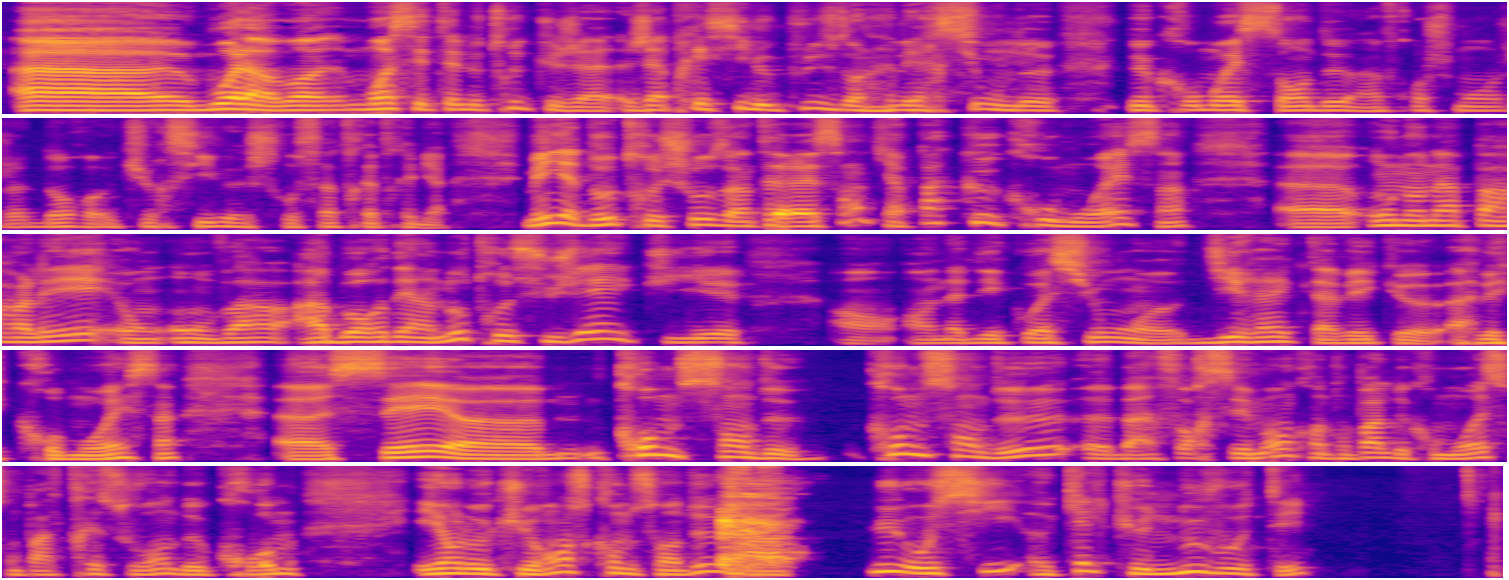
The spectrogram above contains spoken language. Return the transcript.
Euh, voilà, moi, c'était le truc que j'apprécie le plus dans la version de, de Chrome OS 102. Hein. Franchement, j'adore euh, Cursive. Je trouve ça très, très bien. Mais il y a d'autres choses intéressantes. Il n'y a pas que Chrome OS. Hein. on en a parlé. On, on va aborder un autre sujet qui est en, adéquation euh, directe avec, euh, avec Chrome OS, hein, euh, c'est Chrome 102. Chrome 102, bah forcément, quand on parle de Chrome OS, on parle très souvent de Chrome. Et en l'occurrence, Chrome 102 a eu aussi quelques nouveautés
